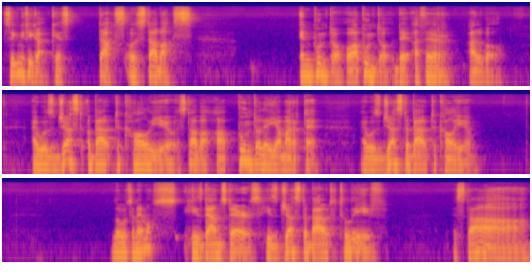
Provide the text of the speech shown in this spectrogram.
significa que estás o estabas en punto o a punto de hacer algo. I was just about to call you. Estaba a punto de llamarte. I was just about to call you. Luego tenemos, he's downstairs. He's just about to leave. Está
